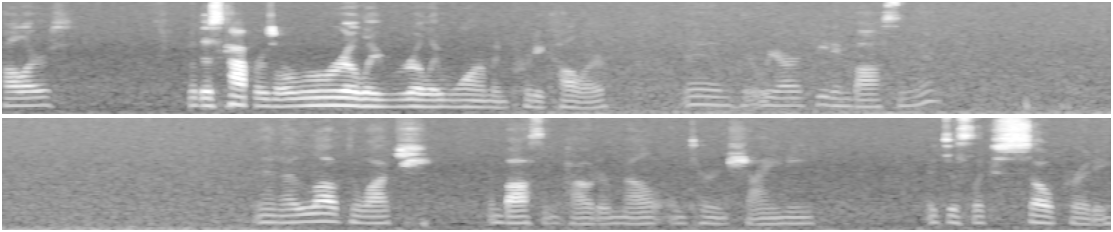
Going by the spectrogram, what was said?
colors. But this copper is a really, really warm and pretty color. And here we are heat embossing it. And I love to watch embossing powder melt and turn shiny. It just looks so pretty.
